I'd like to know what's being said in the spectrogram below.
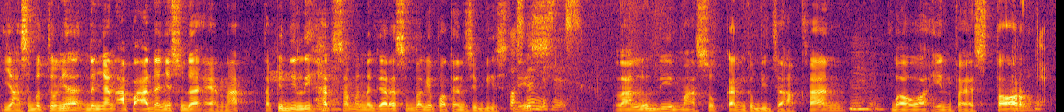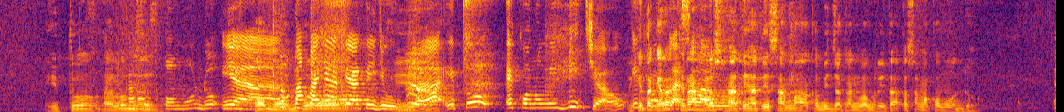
yang sebetulnya dengan apa adanya sudah enak, tapi dilihat sama negara sebagai potensi bisnis. Positif bisnis. Lalu dimasukkan kebijakan bahwa investor Ya. itu lalu meng, komodo. Iya, Komodo. makanya hati-hati juga. Iya. Itu ekonomi hijau itu kita kira nggak kita harus hati-hati sama kebijakan pemerintah atau sama komodo.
